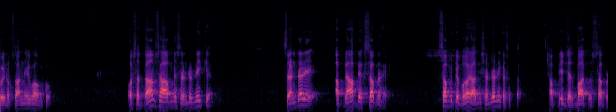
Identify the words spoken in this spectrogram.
کوئی نقصان نہیں ہوا ان کو اور صدام صاحب نے سرنڈر نہیں کیا سرنڈر اپنے آپ ایک صبر ہے صبر کے بغیر آدمی سرنڈر نہیں کر سکتا اپنے جذبات پر صبر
